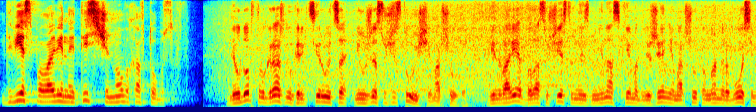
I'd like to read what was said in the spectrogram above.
две с половиной тысячи новых автобусов. Для удобства граждан корректируются и уже существующие маршруты. В январе была существенно изменена схема движения маршрута номер 8,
